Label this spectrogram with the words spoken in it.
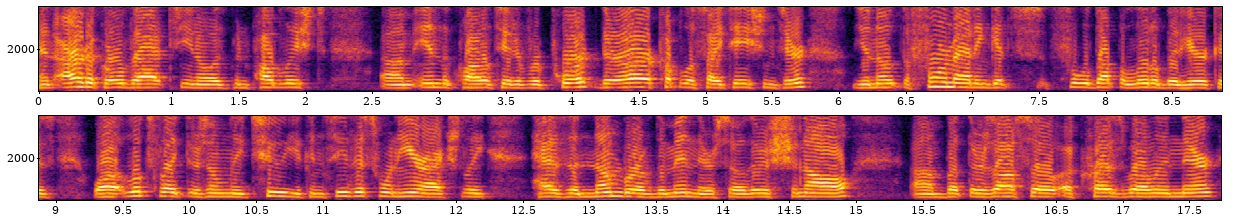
an article that you know has been published um, in the qualitative report. There are a couple of citations here. You'll note the formatting gets fooled up a little bit here because while it looks like there's only two, you can see this one here actually has a number of them in there. So there's Chenail, um, but there's also a Creswell in there.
